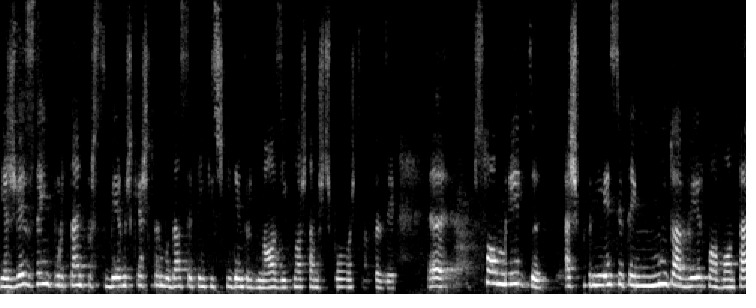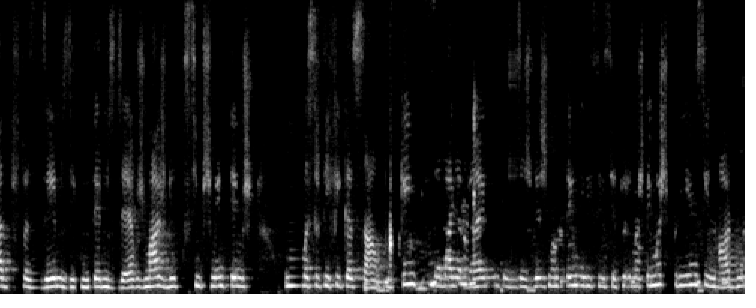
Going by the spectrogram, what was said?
E às vezes é importante percebermos que esta mudança tem que existir dentro de nós e que nós estamos dispostos a fazer. Uh, pessoalmente, a experiência tem muito a ver com a vontade de fazermos e cometermos erros, mais do que simplesmente termos uma certificação, porque quem trabalha bem muitas das vezes não tem uma licenciatura, mas tem uma experiência enorme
